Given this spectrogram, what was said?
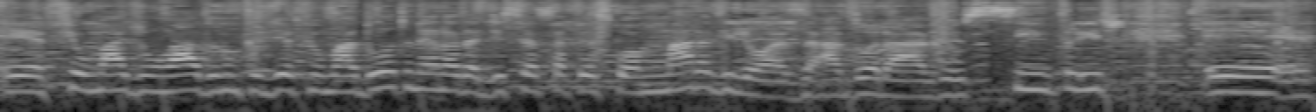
é, filmar de um lado, não podia filmar do outro, nem nada disso. Essa pessoa maravilhosa, adorável, simples, é,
